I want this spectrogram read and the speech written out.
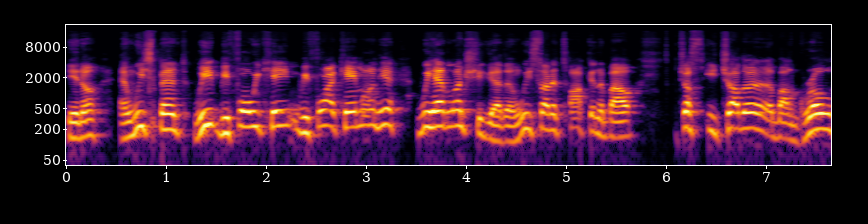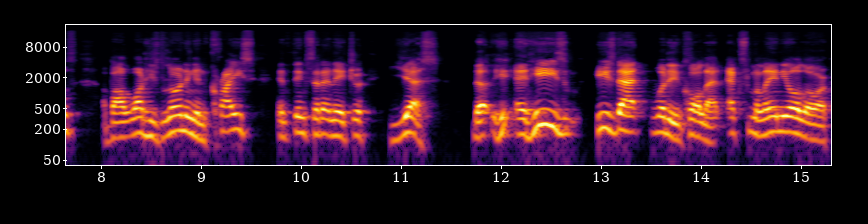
You know, and we spent we before we came before I came on here, we had lunch together and we started talking about just each other, about growth, about what he's learning in Christ and things of that nature. Yes, the, he, and he's he's that what do you call that ex millennial or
